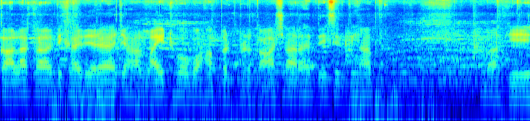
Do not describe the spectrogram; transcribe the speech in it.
काला काला दिखाई दे रहा है। जहाँ लाइट हो, वहाँ पर प्रकाश आ रहा है, देख सकते हैं आप। बाकी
